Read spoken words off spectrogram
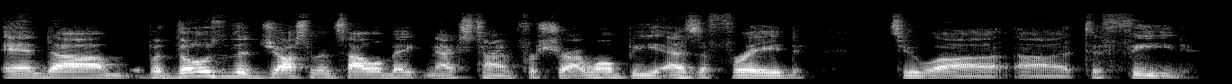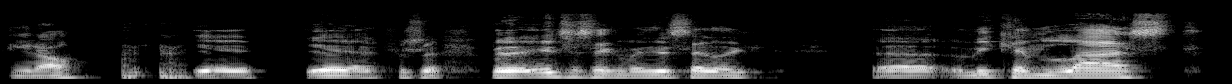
And um, but those are the adjustments I will make next time for sure. I won't be as afraid to uh, uh to feed, you know. yeah, yeah, for sure. But interesting when you say like uh, we can last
